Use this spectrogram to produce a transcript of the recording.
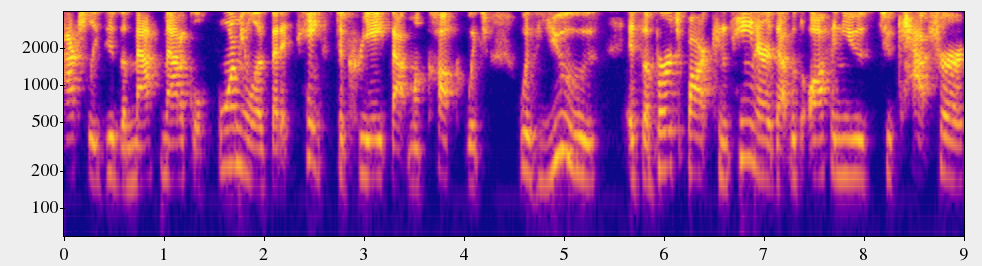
actually did the mathematical formulas that it takes to create that makuk, which was used. It's a birch bark container that was often used to capture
